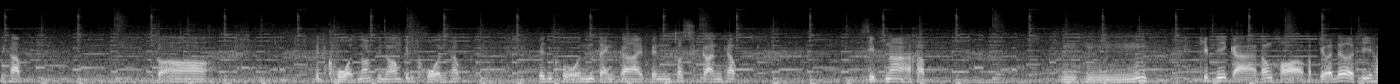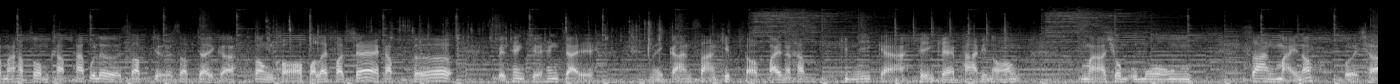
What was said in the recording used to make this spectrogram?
นี่ครับ ก็ นโขนเนาะพี่น้องเป็นโขนครับ เป็นโขนแต่งกายเป็นทศกัณฐ์ครับสิบหน้าครับ อือหือคลิปนี้กาต้องขอขอบเจอเดอร์ที่เข้ามาครับส้มครับถ้าผู้เลอชอบเจอชอบใจกะต้องขอขอไลค์ฟอแชร์ครับเพอเป็นแห่งเจอแห่งใจในการสร้างคลิปต่อไปนะครับ คลิปนี้กะเพลงแค่พาพี่น้อง มาชมอุโมงค์สร้างใหม่เนาะเปิดใช้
